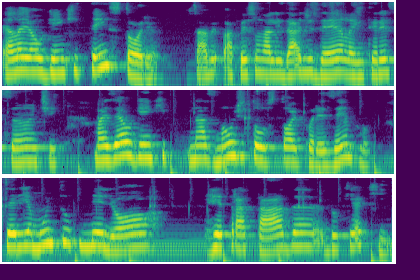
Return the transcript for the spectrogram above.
ela é alguém que tem história, sabe? A personalidade dela é interessante, mas é alguém que, nas mãos de Tolstói, por exemplo, seria muito melhor retratada do que aqui.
